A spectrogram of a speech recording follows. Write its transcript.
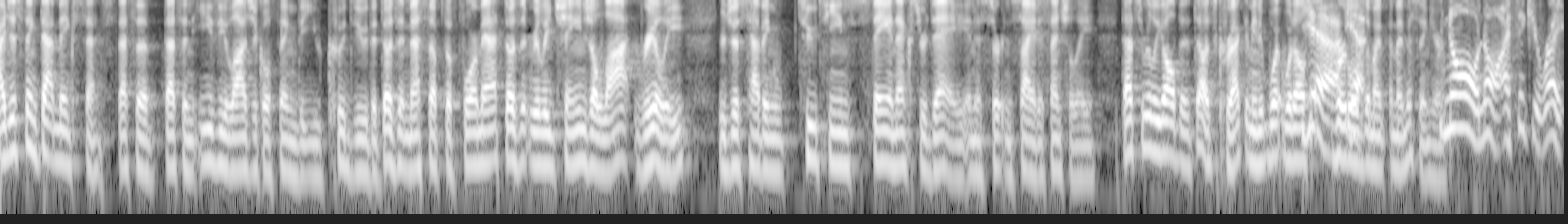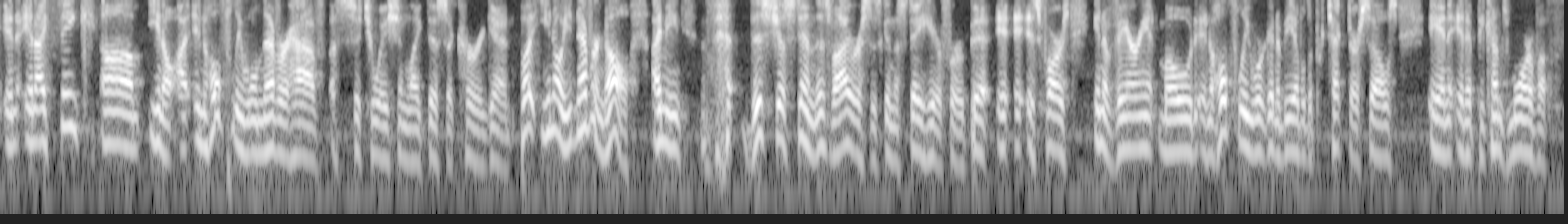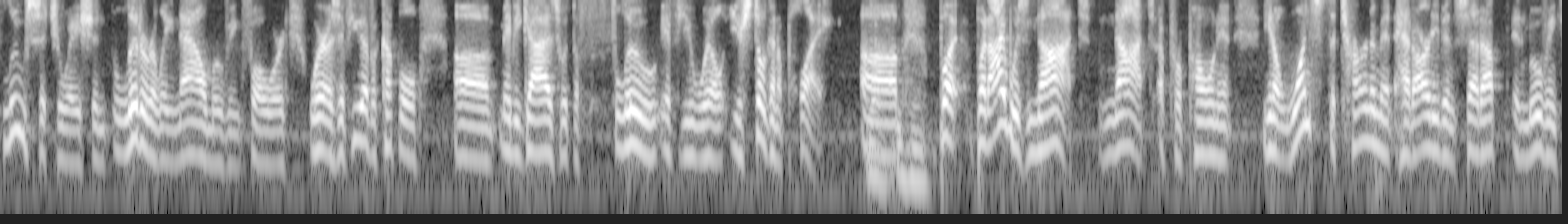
I just think that makes sense. That's a that's an easy logical thing that you could do that doesn't mess up the format, doesn't really change a lot really. You're just having two teams stay an extra day in a certain site essentially that's really all that it does, correct? I mean, what, what else yeah, hurdles yeah. Am, I, am I missing here? No, no, I think you're right. And, and I think, um, you know, and hopefully we'll never have a situation like this occur again. But, you know, you never know. I mean, th- this just in, this virus is going to stay here for a bit it, it, as far as in a variant mode. And hopefully we're going to be able to protect ourselves and, and it becomes more of a flu situation literally now moving forward. Whereas if you have a couple, uh, maybe guys with the flu, if you will, you're still going to play um, mm-hmm. But but I was not not a proponent. You know, once the tournament had already been set up and moving,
